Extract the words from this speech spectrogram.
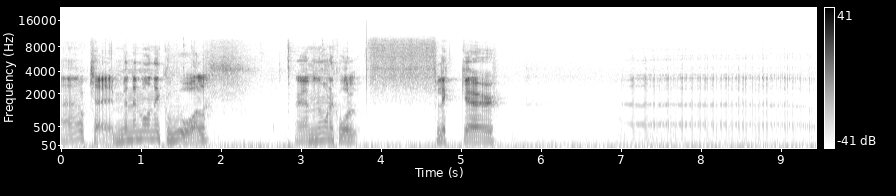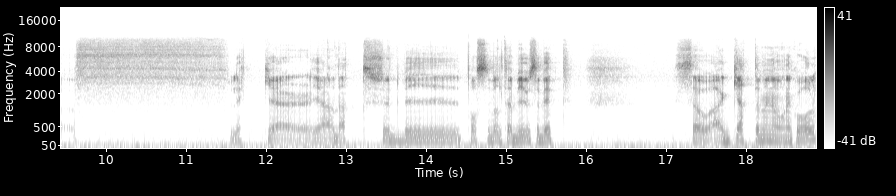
Uh, okay mnemonic wall. Uh, mnemonic wall flicker Yeah, that should be possible to abuse a bit. So I get the mnemonic wall.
